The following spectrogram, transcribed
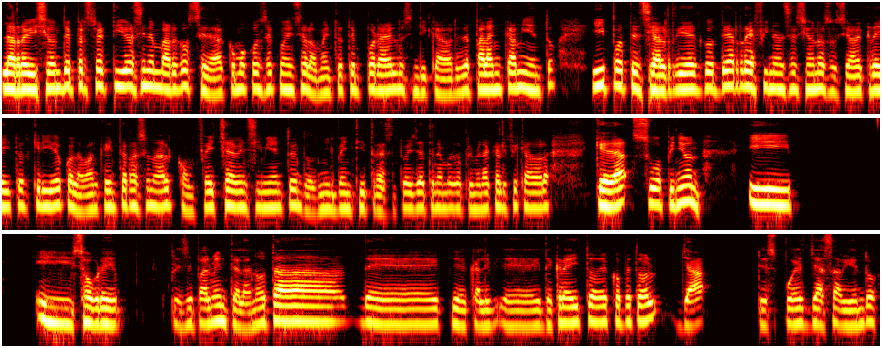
La revisión de perspectiva, sin embargo, se da como consecuencia del aumento temporal en los indicadores de apalancamiento y potencial riesgo de refinanciación asociada al crédito adquirido con la banca internacional con fecha de vencimiento en 2023. Entonces ya tenemos la primera calificadora que da su opinión y, y sobre principalmente la nota de, de, de crédito de Copetrol, ya después, ya sabiendo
